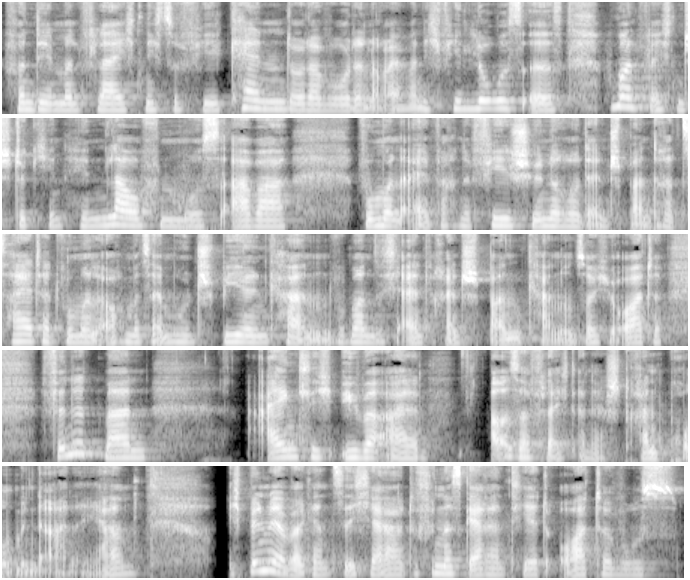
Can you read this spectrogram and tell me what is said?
von denen man vielleicht nicht so viel kennt oder wo dann auch einfach nicht viel los ist, wo man vielleicht ein Stückchen hinlaufen muss, aber wo man einfach eine viel schönere und entspanntere Zeit hat, wo man auch mit seinem Hund spielen kann, wo man sich einfach entspannen kann. Und solche Orte findet man eigentlich überall außer vielleicht an der Strandpromenade, ja. Ich bin mir aber ganz sicher, du findest garantiert Orte, wo es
